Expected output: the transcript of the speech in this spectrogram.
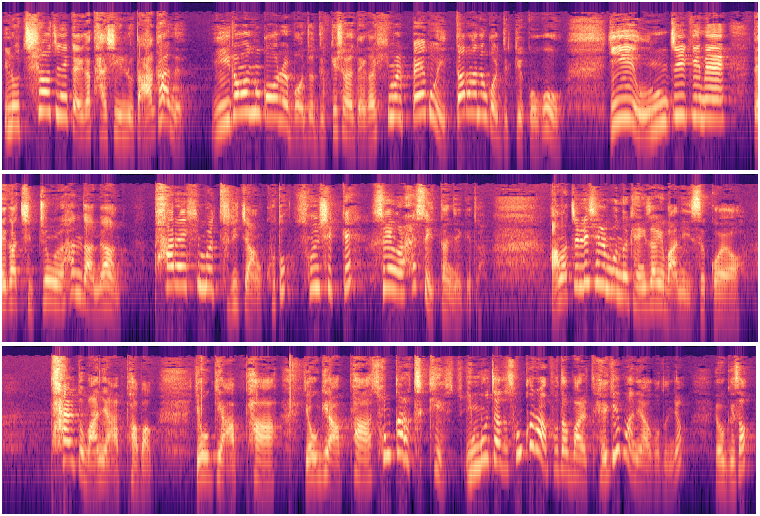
일로 치워지니까 얘가 다시 일로 나가는 이런 거를 먼저 느끼셔야 내가 힘을 빼고 있다라는 걸 느낄 거고 이 움직임에 내가 집중을 한다면 팔에 힘을 들이지 않고도 손쉽게 스윙을 할 수 있다는 얘기죠. 아마 찔리시는 분들 굉장히 많이 있을 거예요. 팔도 많이 아파 막 여기 아파 여기 아파. 손가락 특히 입문자도 손가락 아프다 말 되게 많이 하거든요 여기서.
